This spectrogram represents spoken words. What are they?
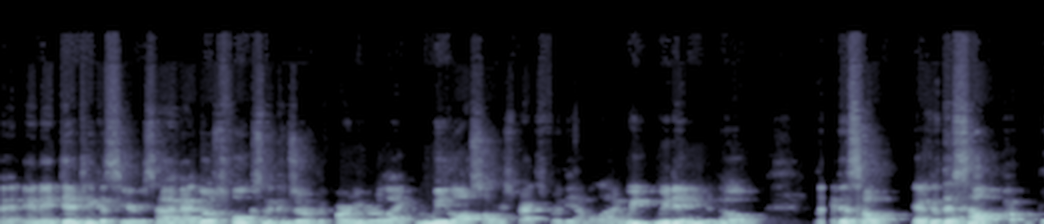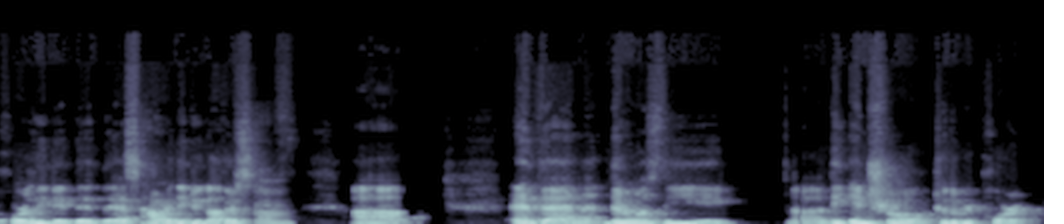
And it did take a serious hit. Got, those folks in the Conservative Party who were like, we lost all respect for the MLI. We, we didn't even know like this how this how poorly they did this. How are they doing other stuff? Mm. Um, and then there was the uh, the intro to the report,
